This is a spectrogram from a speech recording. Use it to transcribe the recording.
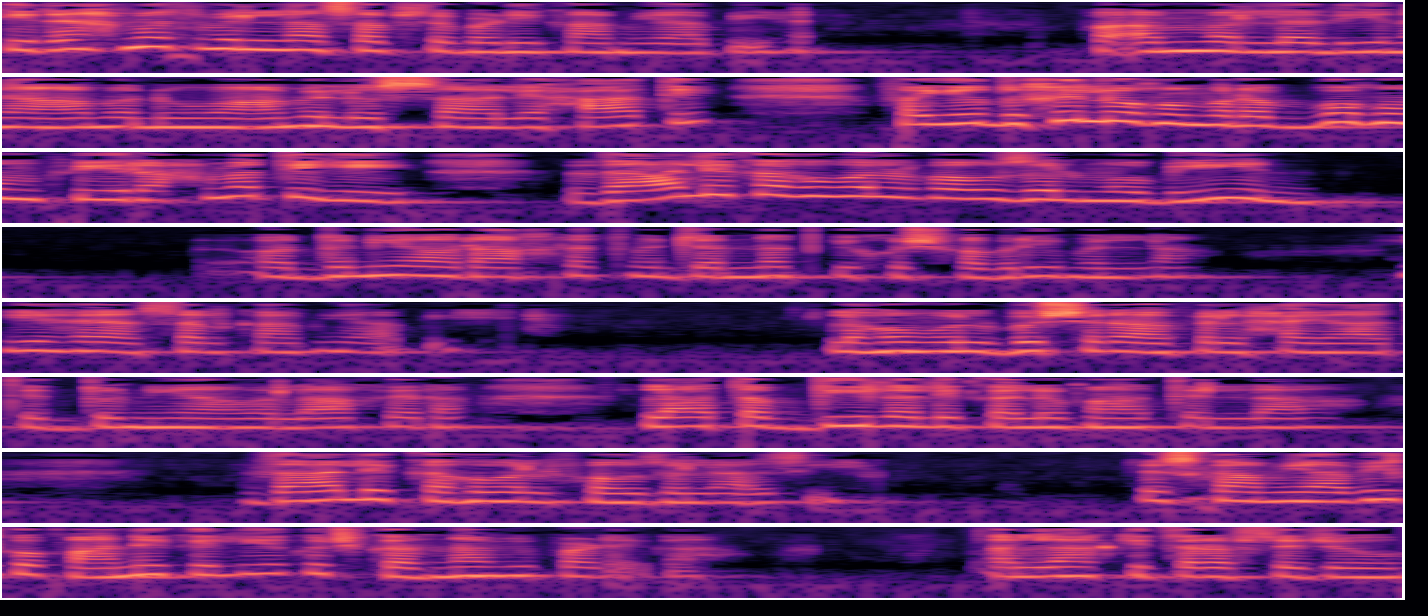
کی رحمت ملنا سب سے بڑی کامیابی ہے۔ ام الدین امن عامل الصالحات فیدخلهم ربهم فی رحمت ہی ذالک هو الفوز المبین اور دنیا اور آخرت میں جنت کی خوشخبری ملنا، یہ ہے اصل کامیابی۔ لہم البشرا فی الحیات الدنیا والآخرہ لا تبدیل لکلمات اللہ ذالک هو الفوز العظیم اس کامیابی کو پانے کے لیے کچھ کرنا بھی پڑے گا۔ اللہ کی طرف سے جو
